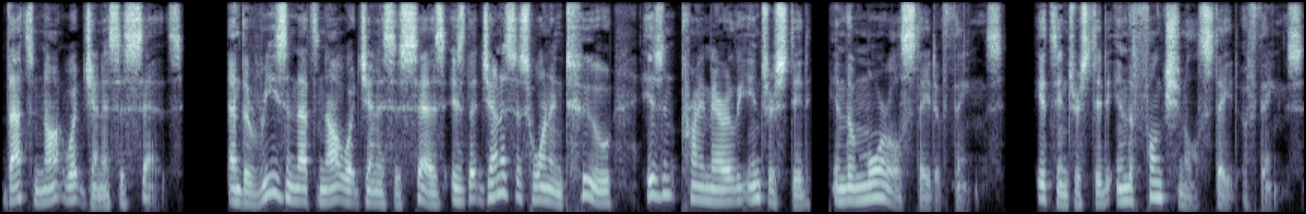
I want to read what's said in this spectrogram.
That's not what Genesis says. And the reason that's not what Genesis says is that Genesis 1 and 2 isn't primarily interested in the moral state of things. It's interested in the functional state of things.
